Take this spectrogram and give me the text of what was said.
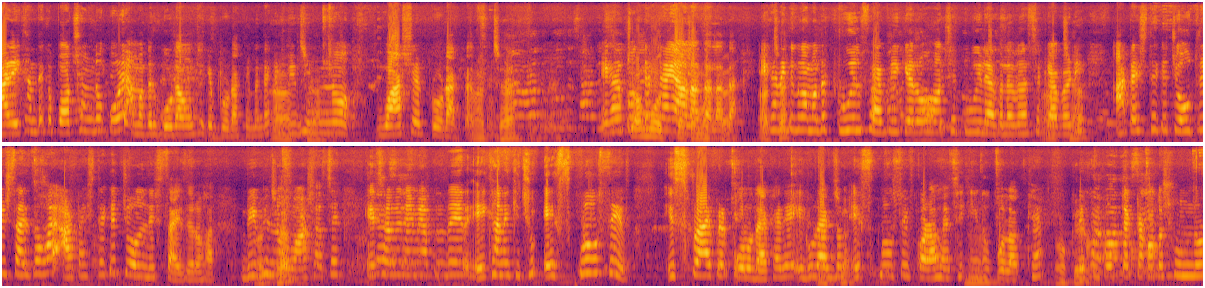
আর এখান থেকে পছন্দ করে আমাদের গোডাউন থেকে প্রোডাক্ট নেবেন। দেখেন আচ্ছা। বিভিন্ন ওয়াশের প্রোডাক্ট আছে। আচ্ছা। এখানে প্রত্যেকটাই আলাদা আলাদা। এখানে আচ্ছা। কিন্তু আমাদের ফ্যাব্রিকেরও হচ্ছে অ্যাভেলেবেল আছে ক্যাবাডি আঠাশ থেকে চৌত্রিশ সাইজও হয় আঠাশ থেকে চল্লিশ সাইজেরও হয়। বিভিন্ন। ওয়াশ আছে। এছাড়া যদি আমি আপনাদের এখানে কিছু এক্সক্লুসিভ স্ট্রাইপের পোলো দেখা যায় এগুলো একদম এক্সক্লুসিভ করা হয়েছে ঈদ উপলক্ষে। আচ্ছা। দেখুন প্রত্যেকটা কত সুন্দর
